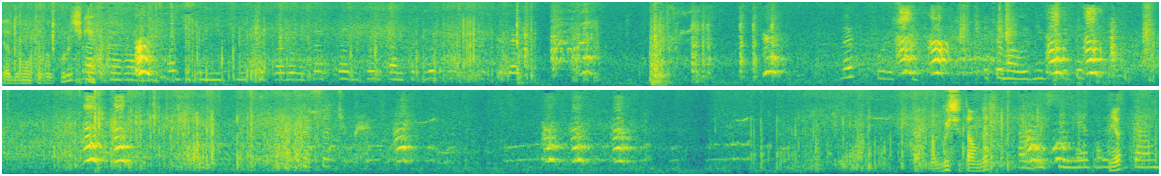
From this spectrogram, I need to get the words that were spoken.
Я думал, только курочки. Как корова ходит, они это корова. Как там ходит, там такой да. Курочки. Это молоденький петух. Петушочек. Так, гуси там, да? А гуси нет, гуси Нет? там.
